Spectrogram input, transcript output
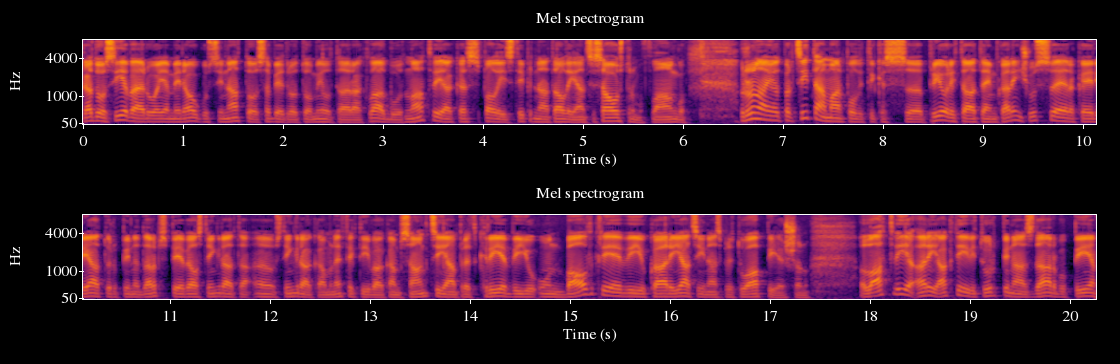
gados ievērojami ir augusi NATO sabiedroto militārā klātbūtne Latvijā, kas palīdz stiprināt alianses austrumu flangu. Runājot par citām ārpolitikas eh, prioritātēm, Kariņš uzsvēra, ka ir jāturpina darbs pie vēl stingrātā, eh, stingrākām un efektīvākām sankcijām pret Krieviju un Baltkrieviju, kā arī jācīnās pret to apiešanu. Latvija arī aktīvi turpinās darbu pie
